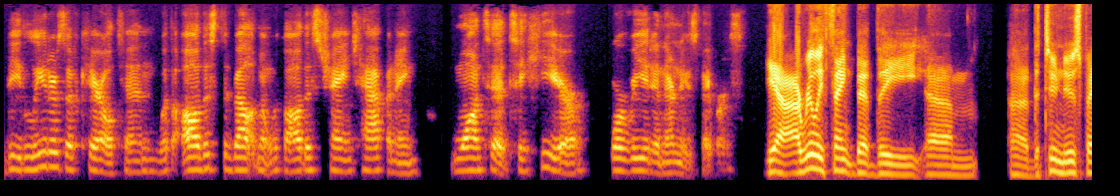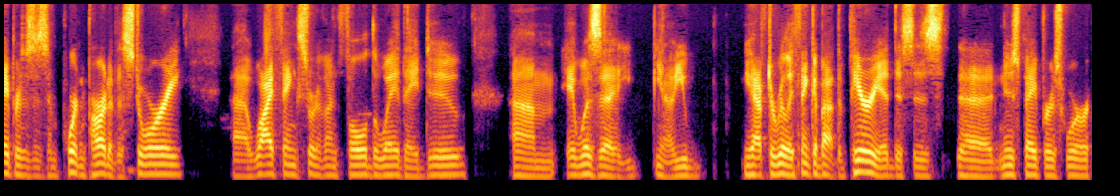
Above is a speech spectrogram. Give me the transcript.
the leaders of Carrollton, with all this development, with all this change happening, wanted to hear or read in their newspapers. Yeah, I really think that the um, uh, the two newspapers is an important part of the story. Uh, why things sort of unfold the way they do. Um, it was a you know you you have to really think about the period. This is the newspapers were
